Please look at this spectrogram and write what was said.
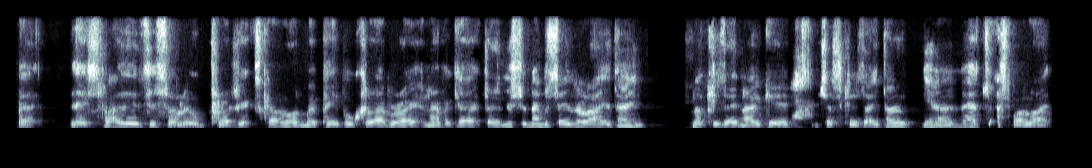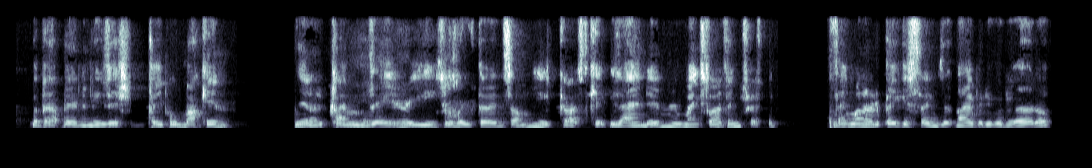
but there's loads of sort of little projects go on where people collaborate and have a go at doing this and never see the light of day. Not because they're no good, just because they don't. You know, that's, that's what I like about being a musician. People muck in you know, Clem's here, he's always doing something. He likes to keep his hand in it makes life interesting. I think one of the biggest things that nobody would have heard of,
